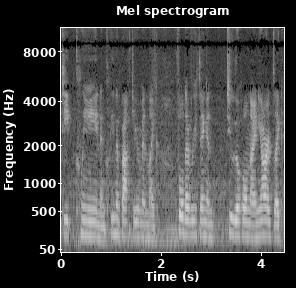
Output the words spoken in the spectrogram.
deep clean and clean the bathroom and like fold everything and do the whole nine yards, like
